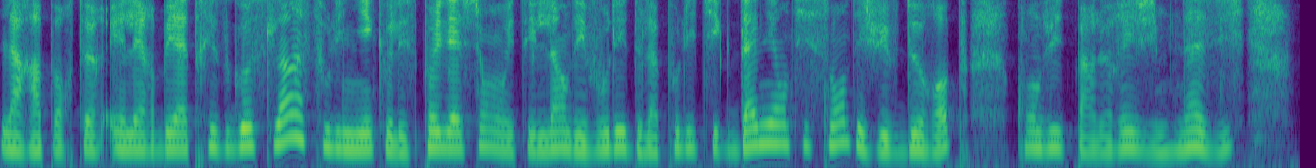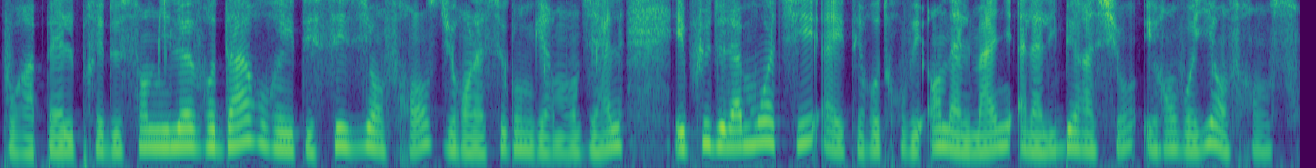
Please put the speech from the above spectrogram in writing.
La rapporteure LR Béatrice Gosselin a souligné que les spoliations ont été l'un des volets de la politique d'anéantissement des Juifs d'Europe conduite par le régime nazi. Pour rappel, près de 100 000 œuvres d'art auraient été saisies en France durant la Seconde Guerre mondiale et plus de la moitié a été retrouvée en Allemagne à la Libération et renvoyée en France.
